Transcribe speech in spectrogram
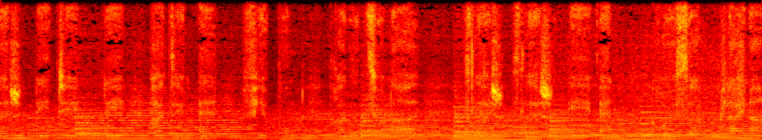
slash etd html 4. Transitional slash slash en größer kleiner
